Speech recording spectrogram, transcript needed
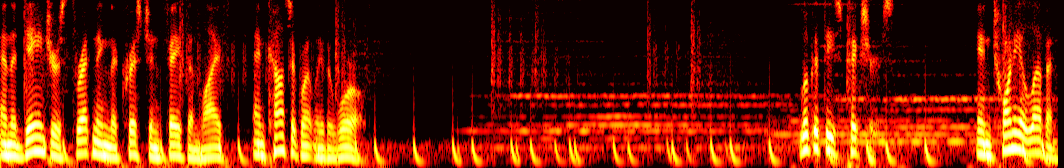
and the dangers threatening the Christian faith and life, and consequently the world. Look at these pictures. In 2011,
